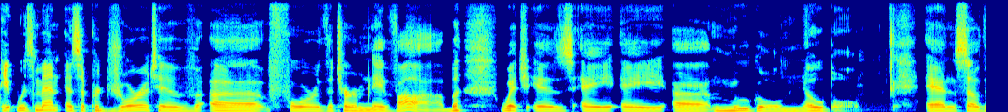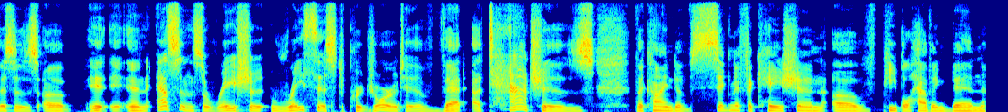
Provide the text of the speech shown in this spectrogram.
it was meant as a pejorative uh, for the term Nawab, which is a, a uh, Mughal noble. And so this is, a, in essence, a raci- racist pejorative that attaches the kind of signification of people having been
